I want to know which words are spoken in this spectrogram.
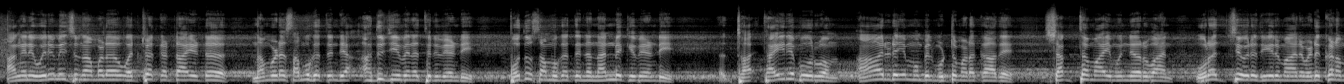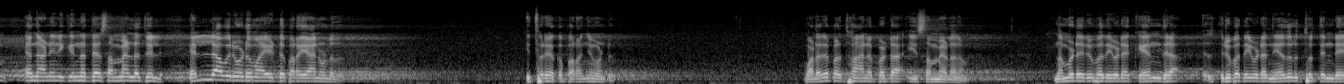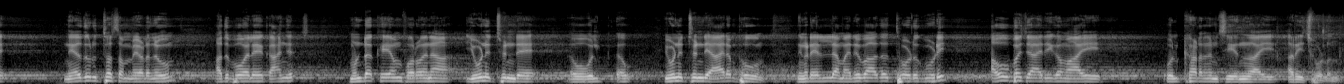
അങ്ങനെ ഒരുമിച്ച് നമ്മൾ ഒറ്റക്കെട്ടായിട്ട് നമ്മുടെ സമൂഹത്തിന്റെ അതിജീവനത്തിന് വേണ്ടി പൊതുസമൂഹത്തിന്റെ നന്മയ്ക്ക് വേണ്ടി ധൈര്യപൂർവം ആരുടെയും മുമ്പിൽ മുട്ടുമടക്കാതെ ശക്തമായി മുന്നേറുവാൻ ഉറച്ച ഒരു തീരുമാനം എടുക്കണം എന്നാണ് എനിക്ക് ഇന്നത്തെ സമ്മേളനത്തിൽ എല്ലാവരോടുമായിട്ട് പറയാനുള്ളത്. ഇത്രയൊക്കെ പറഞ്ഞുകൊണ്ട് വളരെ പ്രധാനപ്പെട്ട ഈ സമ്മേളനം നമ്മുടെ രൂപതയുടെ കേന്ദ്ര രൂപതയുടെ നേതൃത്വത്തിന്റെ നേതൃത്വ സമ്മേളനവും അതുപോലെ കാഞ്ഞ മുണ്ടക്കയം ഫൊറോന യൂണിറ്റിന്റെ യൂണിറ്റിന്റെ ആരംഭവും നിങ്ങളുടെ എല്ലാം അനുവാദത്തോടു കൂടി ഔപചാരികമായി ഉദ്ഘാടനം ചെയ്യുന്നതായി അറിയിച്ചുകൊള്ളുന്നു.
